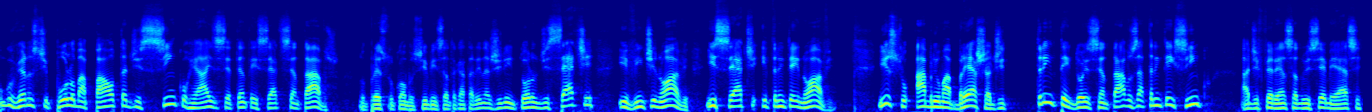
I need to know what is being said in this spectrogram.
o governo estipula uma pauta de R$ 5,77. No preço do combustível em Santa Catarina gira em torno de R$ 7,29 e R$ 7,39. Isso abre uma brecha de 32 centavos a 35, a diferença do ICMS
